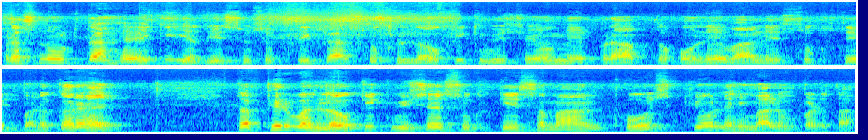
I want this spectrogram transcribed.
प्रश्न उठता है कि यदि सुसुप्ति का सुख लौकिक विषयों में प्राप्त होने वाले सुख से बढ़कर है, तब फिर वह लौकिक विषय सुख के समान ठोस क्यों नहीं मालूम पड़ता?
